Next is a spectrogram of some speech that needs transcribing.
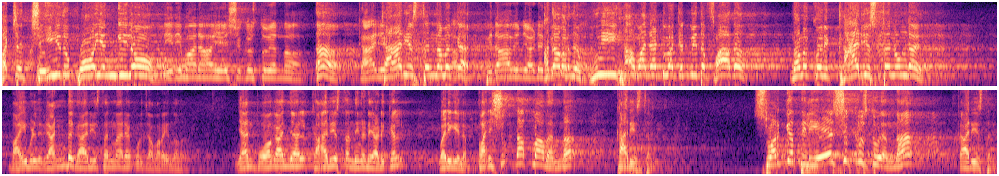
പക്ഷെ ചെയ്തു പോയെങ്കിലോ? നീതിമാനായ യേശു ക്രിസ്തു എന്ന കാര്യസ്ഥൻ നമുക്ക് പിതാവിന്റെ അതാ അടുക്കൽ പറഞ്ഞു we have advocate with father നമുക്കൊരു കാര്യസ്ഥനുണ്ട്. ബൈബിൾ രണ്ട് കാര്യസ്ഥന്മാരെ കുറിച്ചാണ് പറയുന്നത്. ഞാൻ പോകാഞ്ഞാൽ കാര്യസ്ഥൻ നിങ്ങളുടെ അടുക്കൽ വരികയില്ല. പരിശുദ്ധാത്മാവെന്ന കാര്യസ്ഥൻ. സ്വർഗത്തിൽ യേശു ക്രിസ്തു എന്ന കാര്യസ്ഥൻ.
